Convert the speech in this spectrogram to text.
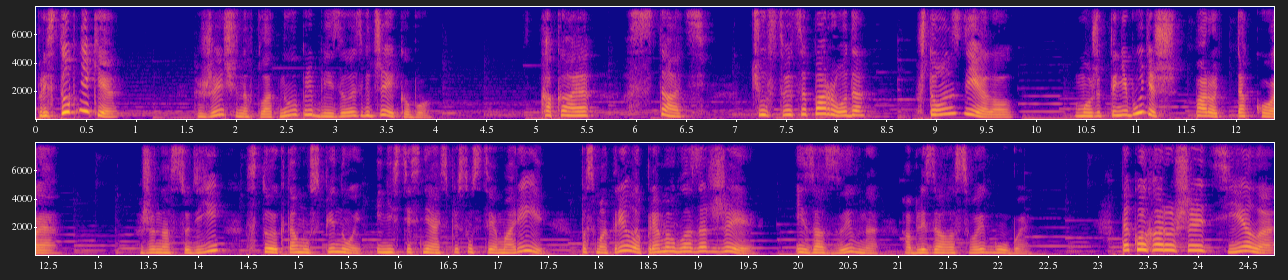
Преступники?» Женщина вплотную приблизилась к Джейкобу. «Какая стать! Чувствуется порода! Что он сделал? Может, ты не будешь пороть такое?» Жена судьи, стоя к тому спиной и не стесняясь присутствия Марии, посмотрела прямо в глаза Джея и зазывно облизала свои губы. Такое хорошее тело.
